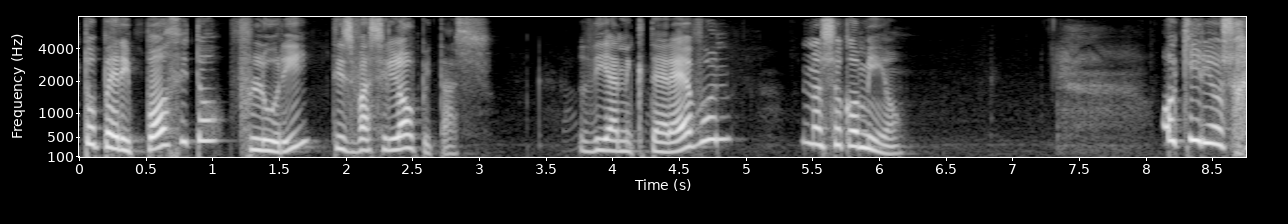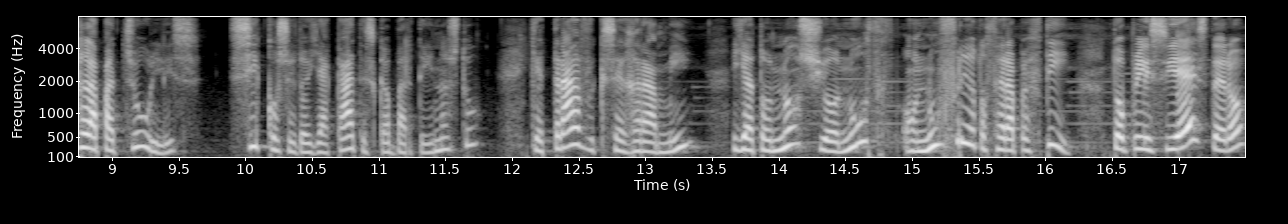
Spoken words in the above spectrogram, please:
Το περιπόθητο φλουρί της Βασιλόπιτας. Διανυκτερεύον νοσοκομείο. Ο κύριος Χλαπατσούλης σήκωσε το γιακά της καμπαρτίνας του και τράβηξε γραμμή για τον όσιο νουθ, ονούφριο το θεραπευτή, το πλησιέστερο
